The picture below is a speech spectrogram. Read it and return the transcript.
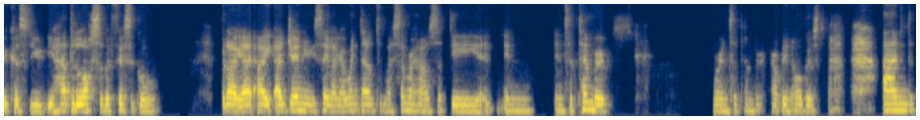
because you, you had the loss of a physical. But I, I I genuinely say like I went down to my summer house at the in in September. Or in September probably in August. And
